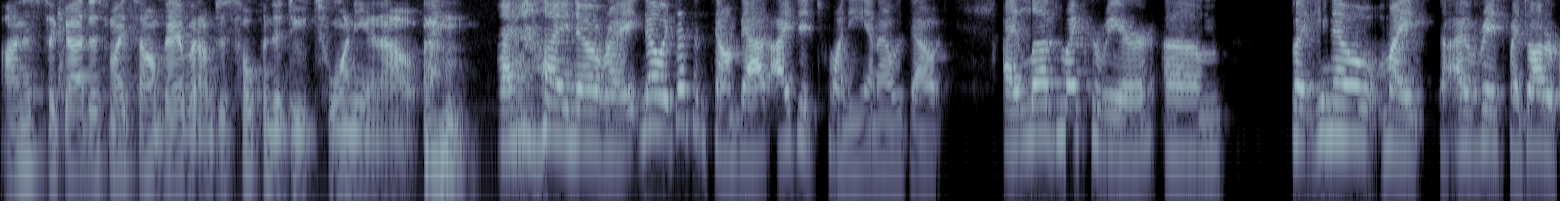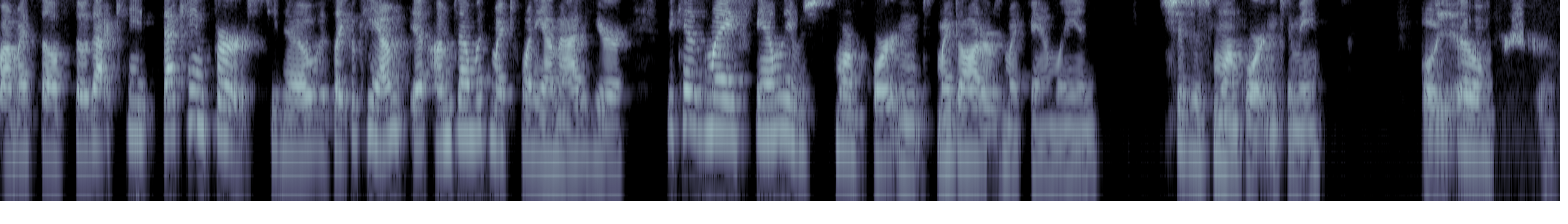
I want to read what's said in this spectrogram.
honest to God, this might sound bad, but I'm just hoping to do 20 and out. I, I, know, right? No, it doesn't sound bad. I did 20 and I was out. I loved my career. Um, but you know, my I raised my daughter by myself, so that came that came first. You know, it's like okay, I'm I'm done with my 20. I'm out of here because my family was just more important. My daughter was my family, and she's just more important to me. Oh yeah, so sure.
